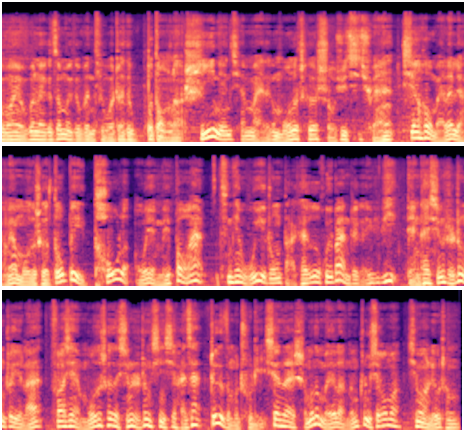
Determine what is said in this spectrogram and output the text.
有个网友问了一个这么一个问题，我这都不懂了。十一年前买了个摩托车，手续齐全，先后买了两辆摩托车都被偷了，我也没报案。今天无意中打开鄂汇办这个 APP，点开行驶证这一栏，发现摩托车的行驶证信息还在，这个怎么处理？现在什么都没了，能注销吗？希望流程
